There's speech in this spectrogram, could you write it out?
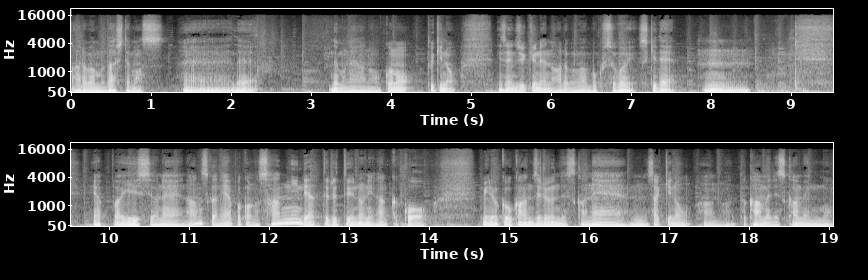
アルバム出してます。えーで、でもね、あの、この時の2019年のアルバムは僕すごい好きで、うん、やっぱいいですよね。なんすかね、やっぱこの3人でやってるっていうのになんかこう、魅力を感じるんですかね。うん、さっきの、あの、The Carmel is Coming も、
